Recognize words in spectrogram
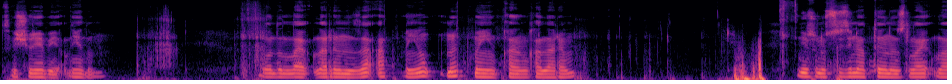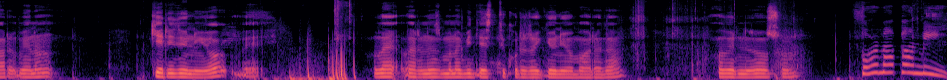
Size şuraya bir alayalım. Bu arada like'larınızı atmayı unutmayın kankalarım. Biliyorsunuz sizin attığınız like'lar bana geri dönüyor ve like'larınız bana bir destek olarak dönüyor bu arada. Haberiniz olsun. Form up on me.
